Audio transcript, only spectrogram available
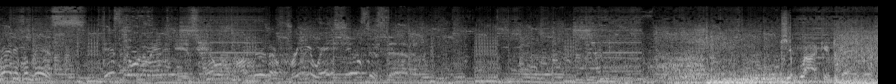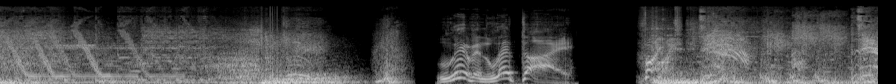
ready for this? This tournament is held under the free ratio system. Keep rocking, baby. Live and let die. Fight! Wow,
